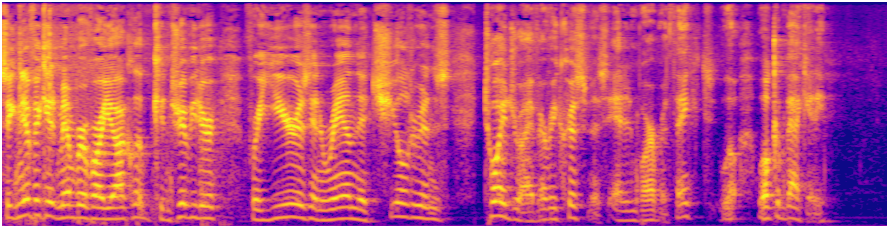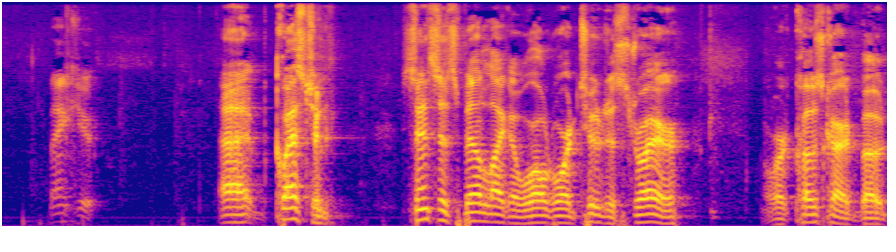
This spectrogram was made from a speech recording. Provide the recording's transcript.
significant member of our yacht club, contributor for years, and ran the children's toy drive every Christmas. Ed and Barbara, thank well, welcome back, Eddie. Thank you. Uh, question. Since it's built like a World War II destroyer or Coast Guard boat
